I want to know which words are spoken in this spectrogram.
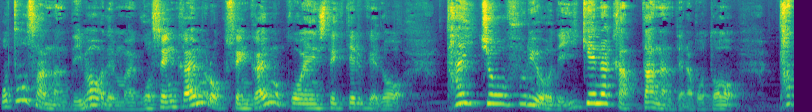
お父さんなんて今までお前5000回も6000回も講演してきてるけど体調不良で行けなかったなんてなことをたっ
